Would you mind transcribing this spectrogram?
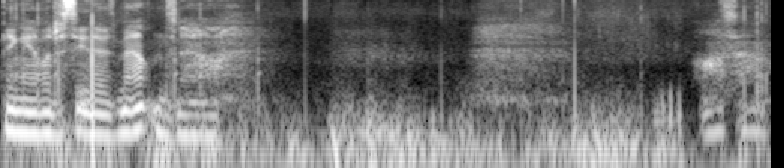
Being able to see those mountains now. Awesome.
